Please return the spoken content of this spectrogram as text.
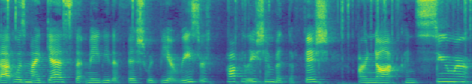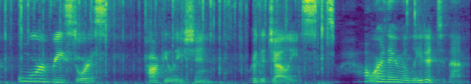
that was my guess that maybe the fish would be a resource population, but the fish are not consumer or resource population for the jellies. So how are they related to them?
